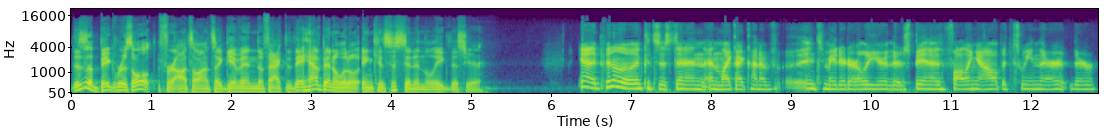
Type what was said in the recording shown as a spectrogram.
this is a big result for Atalanta given the fact that they have been a little inconsistent in the league this year. Yeah, they've been a little inconsistent, and, and like I kind of intimated earlier, there's been a falling out between their their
